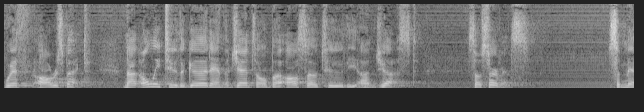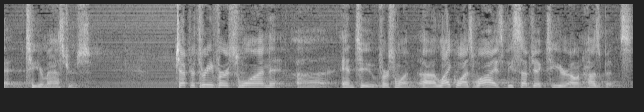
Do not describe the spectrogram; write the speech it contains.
with all respect, not only to the good and the gentle, but also to the unjust. So, servants, submit to your masters. Chapter 3, verse 1 uh, and 2. Verse 1 uh, Likewise, wives, be subject to your own husbands,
